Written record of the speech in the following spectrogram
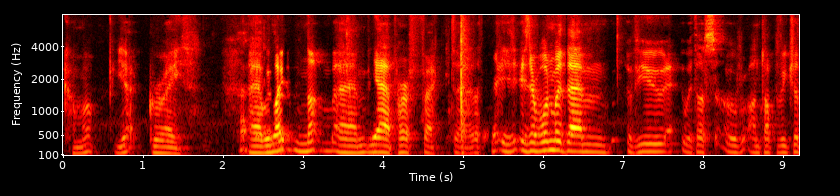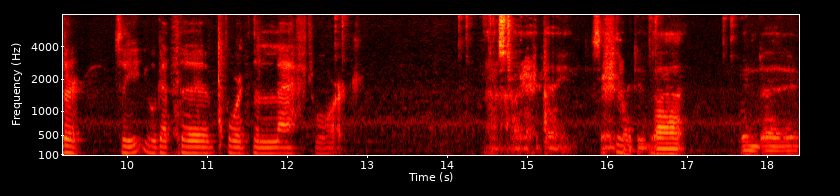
come up. Yeah, great. Uh, we might not. Um, yeah, perfect. Uh, is, is there one with um, a view with us over on top of each other? So you, you'll get the board to the left work. Let's try that again. So if I do that, window.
